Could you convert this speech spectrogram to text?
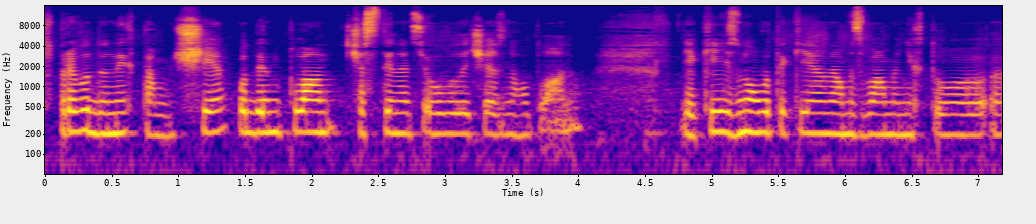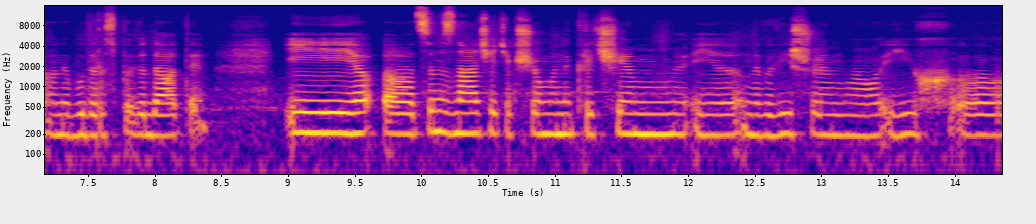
З приводу них там ще один план, частина цього величезного плану, який знову таки нам з вами ніхто е, не буде розповідати. І е, це не значить, якщо ми не кричимо і не вивішуємо їх е,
